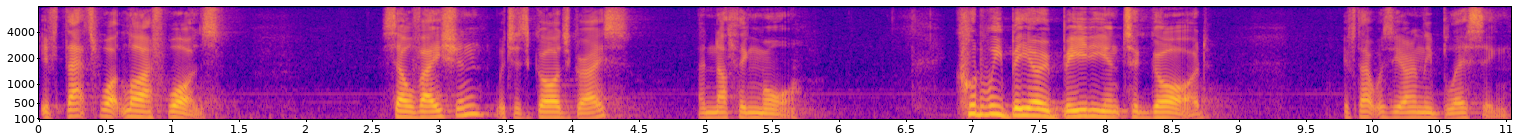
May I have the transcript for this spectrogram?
if that's what life was? Salvation, which is God's grace, and nothing more. Could we be obedient to God if that was the only blessing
